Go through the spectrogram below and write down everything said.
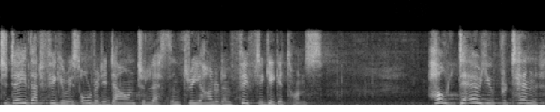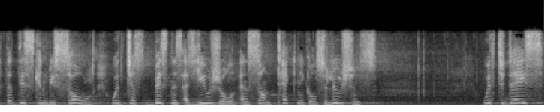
Today, that figure is already down to less than 350 gigatons. How dare you pretend that this can be solved with just business as usual and some technical solutions? With today's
